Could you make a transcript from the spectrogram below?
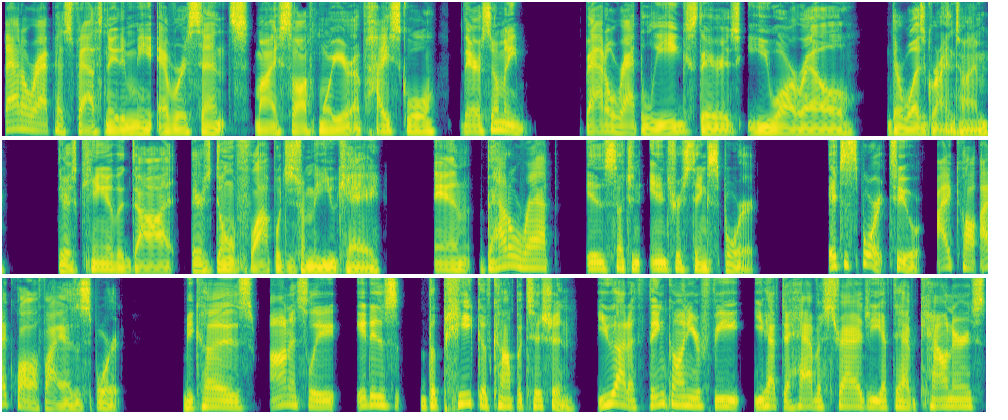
Battle rap has fascinated me ever since my sophomore year of high school. There are so many battle rap leagues. There's URL, there was Grind Time. There's King of the Dot, there's Don't Flop, which is from the UK. And battle rap is such an interesting sport. It's a sport too. I call I qualify as a sport because honestly, it is the peak of competition. You got to think on your feet, you have to have a strategy, you have to have counters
